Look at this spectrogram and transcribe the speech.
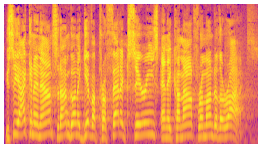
You see, I can announce that I'm going to give a prophetic series and they come out from under the rocks.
